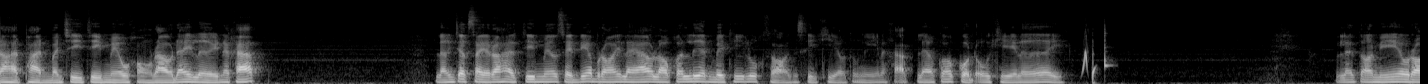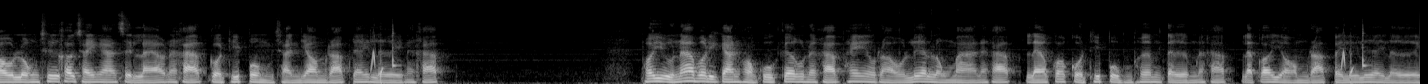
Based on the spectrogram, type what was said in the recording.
รหัสผ่านบัญชี Gmail ของเราได้เลยนะครับ หลังจากใส่รหัส Gmail เสร็จเรียบร้อยแล้ว เราก็เลื่อนไปที่ลูกศรสีเขียวตรงนี้นะครับ แล้วก็กดโอเคเลย และตอนนี้เราลงชื่อเข้าใช้งานเสร็จแล้วนะครับ กดที่ปุ่มฉันยอมรับได้เลยนะครับพออยู่หน้าบริการของ Google นะครับ ให้เราเลื่อนลงมานะครับ แล้วก็กดที่ปุ่มเพิ่มเติมนะครับ แล้วก็ยอมรับไปเรื่อย ๆ เลย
